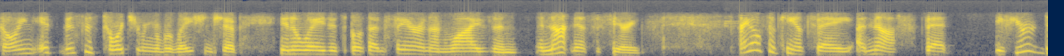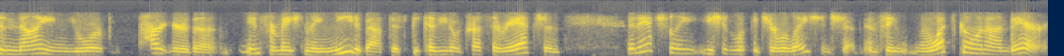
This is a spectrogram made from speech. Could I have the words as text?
going. It, this is torturing a relationship in a way that's both unfair and unwise and, and not necessary. I also can't say enough that if you're denying your partner the information they need about this because you don't trust their reaction, then actually you should look at your relationship and see what's going on there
